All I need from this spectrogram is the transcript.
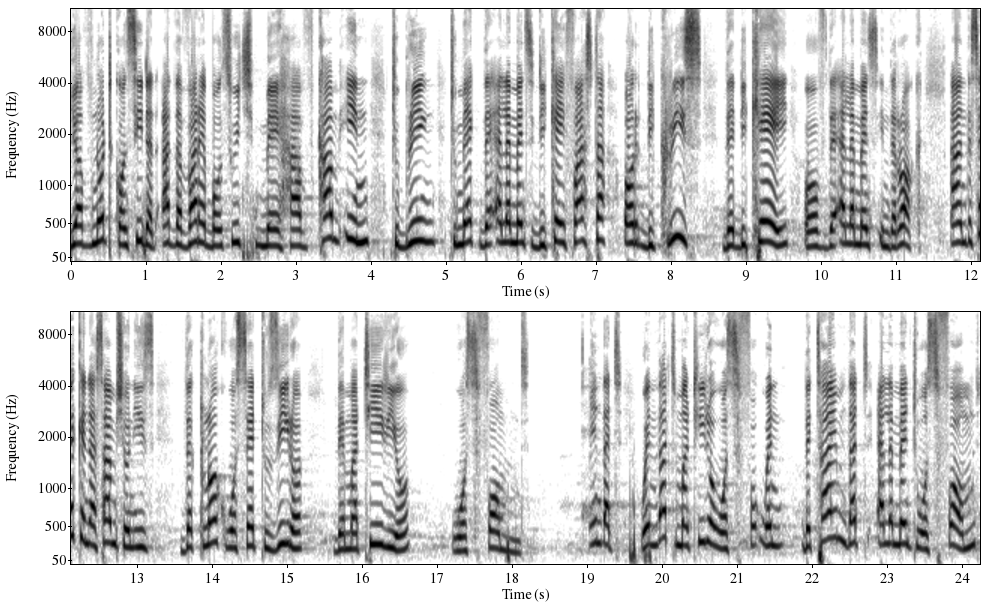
you have not considered other variables which may have come in to bring to make the elements decay faster or decrease the decay of the elements in the rock. And the second assumption is the clock was set to zero, the material was formed. In that, when that material was, when the time that element was formed,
